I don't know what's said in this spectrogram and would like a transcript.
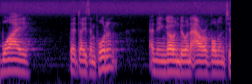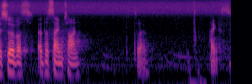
why that day is important and then go and do an hour of volunteer service at the same time. So, thanks.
